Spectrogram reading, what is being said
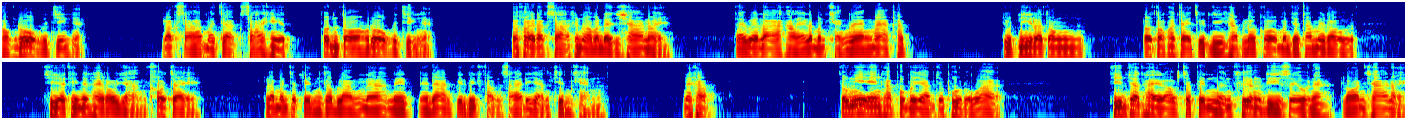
ของโรคจริงๆอะรักษามาจากสาเหตุต้นตอของโรคจริงๆอะค่อยๆรักษาขึ้นมามันอาจจะช้าหน่อย แต่เวลาหายแล้วมันแข็งแรงมากครับ จุดนี้เราต้องเราต้องเข้าใจจุดนี้ครับ แล้วก็มันจะทำให้เรา เชียร์ทีมชาติไทยเราอย่างเข้าใจ แล้วมันจะเป็นกำลังนะในในด้านปีมิดฝั่งซ้ายได้อย่างเข้มแข็งนะครับ ตรงนี้เองครับผมพยายามจะพูดบอกว่า ทีมชาติไทยเราจะเป็นเหมือนเครื่องดีเซลนะร้อนช้าหน่อย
